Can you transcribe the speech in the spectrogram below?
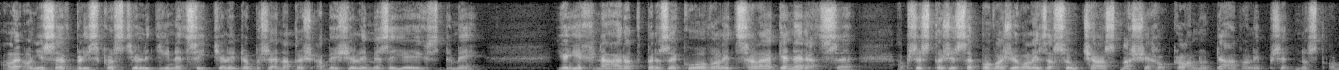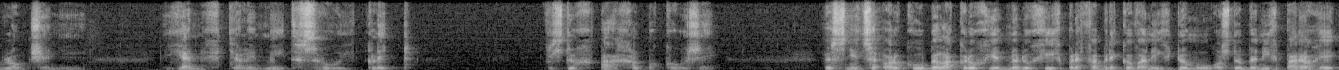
ale oni se v blízkosti lidí necítili dobře, natož aby žili mezi jejich zdmi. Jejich národ persekuovali celé generace a přestože se považovali za součást našeho klanu, dávali přednost odloučení. Jen chtěli mít svůj klid. Vzduch páchl po kouři. Vesnice orků byla kruh jednoduchých prefabrikovaných domů ozdobených parohy,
